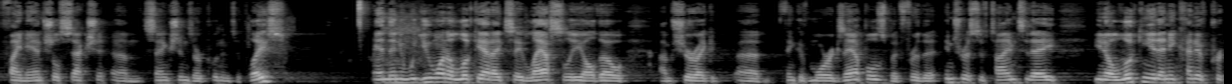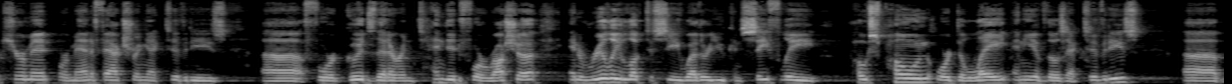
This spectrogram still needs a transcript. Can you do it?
financial section, um, sanctions are put into place. And then you want to look at, I'd say, lastly, although I'm sure I could uh, think of more examples, but for the interest of time today, you know, looking at any kind of procurement or manufacturing activities uh, for goods that are intended for Russia, and really look to see whether you can safely postpone or delay any of those activities uh,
